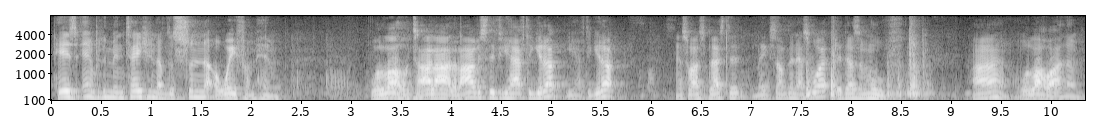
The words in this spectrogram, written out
his implementation of the sunnah away from him. Wallahu ta'ala alam. Obviously, if you have to get up, you have to get up. That's why it's best to make something that's what? It doesn't move. Huh? Wallahu alam.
